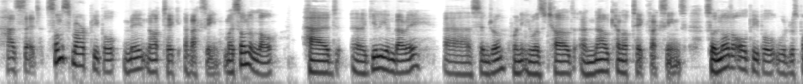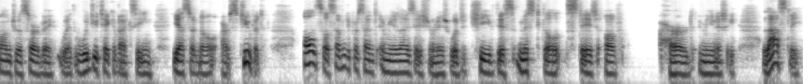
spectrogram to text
has said some smart people may not take a vaccine. My son in law had uh, Guillain Barre uh, syndrome when he was a child and now cannot take vaccines. So, not all people would respond to a survey with, Would you take a vaccine? Yes or no, are stupid. Also, 70% immunization rate would achieve this mystical state of herd immunity. Lastly,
